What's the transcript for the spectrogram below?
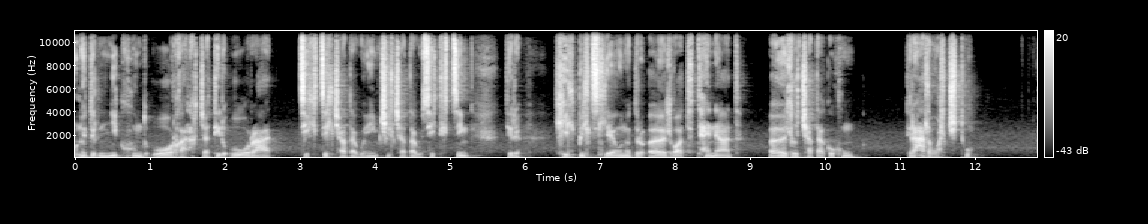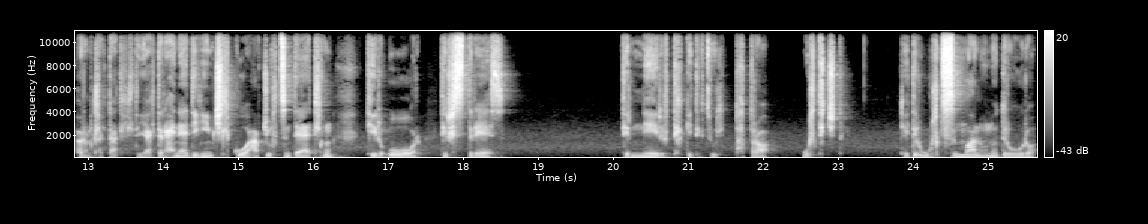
Өнөөдөр нэг хүнд уур гаргачаа тэр уураа зэгцэлж чадаагүй, эмчилж чадаагүй сэтгцийн тэр хэлбэлцлээ өнөөдөр ойлгоод таниад ойлгож чадаагүй хүн тэр алга болчтгүй хоримтлагдаад эхэлдэг. Яг тэр ханиадыг имжлэхгүй авч үлдсэнтэй адилхан тэр уур, тэр стресс, тэр нервтэх гэдэг зүйл дотроо үлдчихдэг. Тэгээ тэр үлдсэн маань өнөөдөр өөрөө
